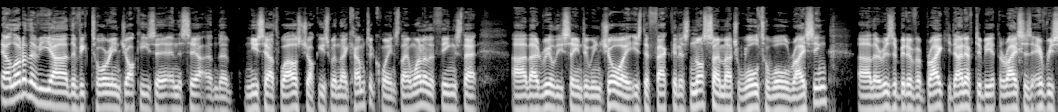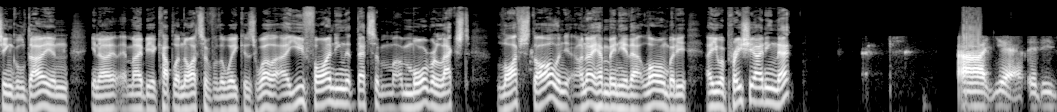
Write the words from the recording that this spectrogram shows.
Now, a lot of the uh, the Victorian jockeys and the South, and the New South Wales jockeys, when they come to Queensland, one of the things that uh, they really seem to enjoy is the fact that it's not so much wall to wall racing. Uh, there is a bit of a break. You don't have to be at the races every single day, and you know maybe a couple of nights of the week as well. Are you finding that that's a, a more relaxed lifestyle? And I know you haven't been here that long, but are you appreciating that? Uh, yeah, it is.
